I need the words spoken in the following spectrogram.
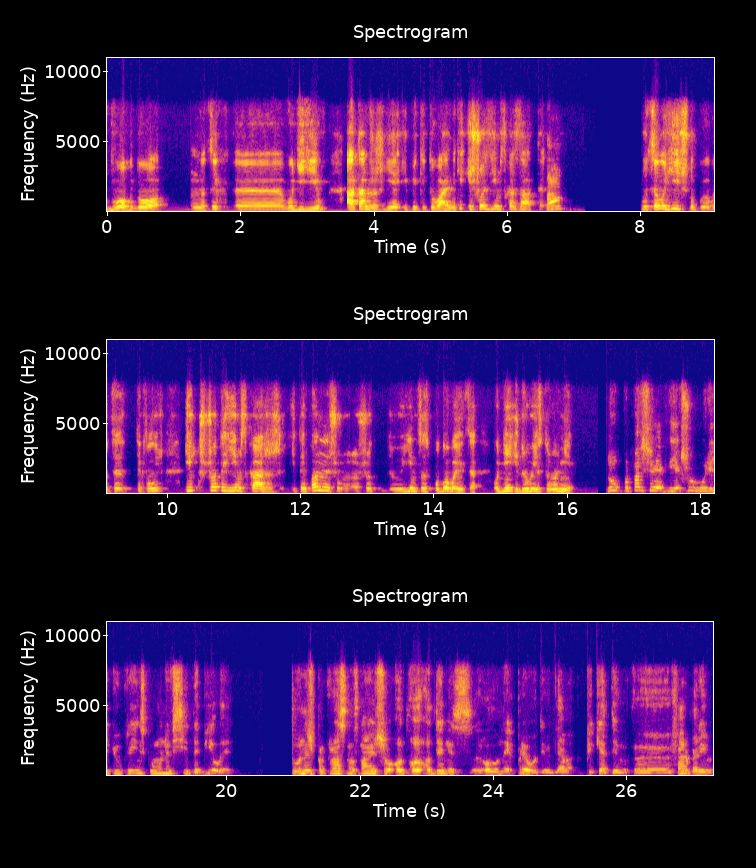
двох до цих е, водіїв, а там же ж є і пікетувальники, і щось їм сказати. Так? Ну це логічно, це технологічно. І що ти їм скажеш? І ти впевнений, що, що їм це сподобається одній і другій стороні. Ну, по-перше, якщо в уряді українському не всі дебіли, то вони ж прекрасно знають, що од- один із головних приводів для пікетів е, фермерів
